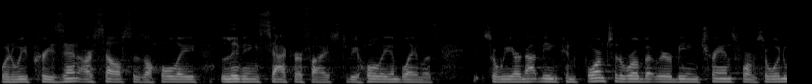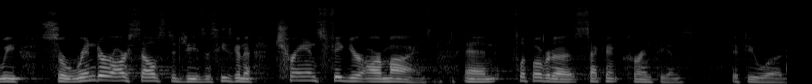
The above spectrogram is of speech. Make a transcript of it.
when we present ourselves as a holy, living sacrifice to be holy and blameless. So we are not being conformed to the world, but we are being transformed. So when we surrender ourselves to Jesus, He's going to transfigure our minds. And flip over to Second Corinthians, if you would.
